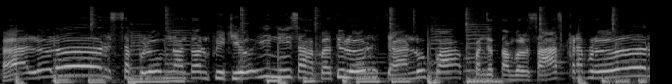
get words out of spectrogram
Halo lur, sebelum nonton video ini sahabat lur, jangan lupa pencet tombol subscribe lur.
